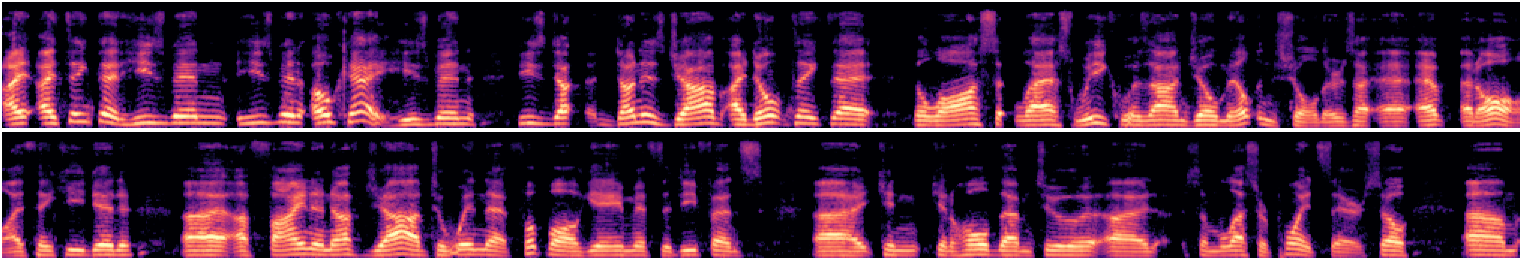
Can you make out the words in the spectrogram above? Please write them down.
I, I think that he's been he's been okay. He's been he's do, done his job. I don't think that the loss last week was on Joe Milton's shoulders at, at, at all. I think he did uh, a fine enough job to win that football game if the defense uh, can can hold them to uh, some lesser points there. So, um,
